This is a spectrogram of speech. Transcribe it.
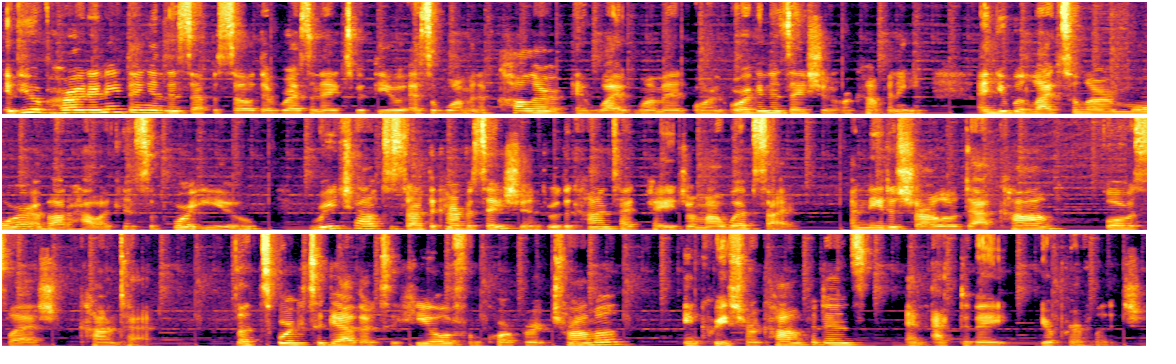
If you have heard anything in this episode that resonates with you as a woman of color, a white woman, or an organization or company, and you would like to learn more about how I can support you, reach out to start the conversation through the contact page on my website, anitasharlow.com forward slash contact. Let's work together to heal from corporate trauma, increase your confidence, and activate your privilege.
